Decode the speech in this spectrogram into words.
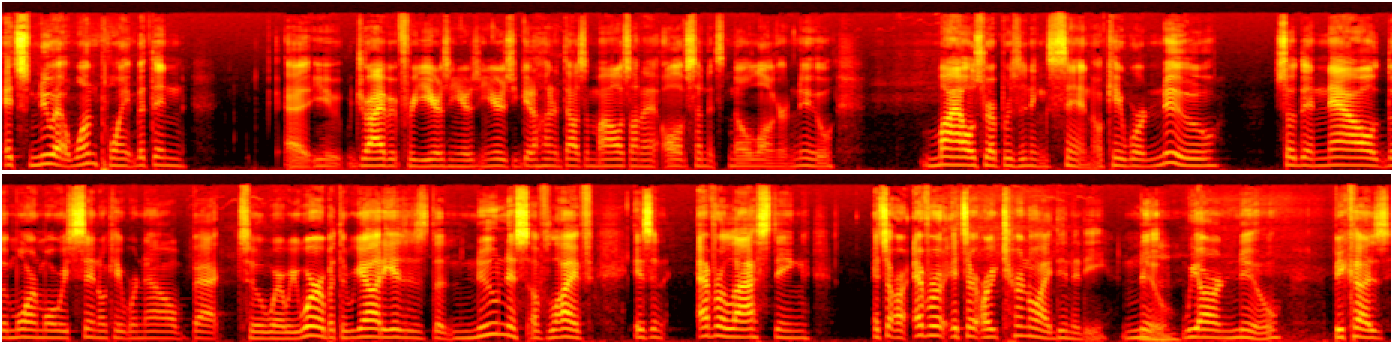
it's new at one point, but then uh, you drive it for years and years and years. You get 100,000 miles on it. All of a sudden, it's no longer new. Miles representing sin. Okay, we're new. So then now, the more and more we sin, okay, we're now back to where we were. But the reality is, is the newness of life is an everlasting. It's our ever. It's our, eternal identity. New. Mm-hmm. We are new, because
